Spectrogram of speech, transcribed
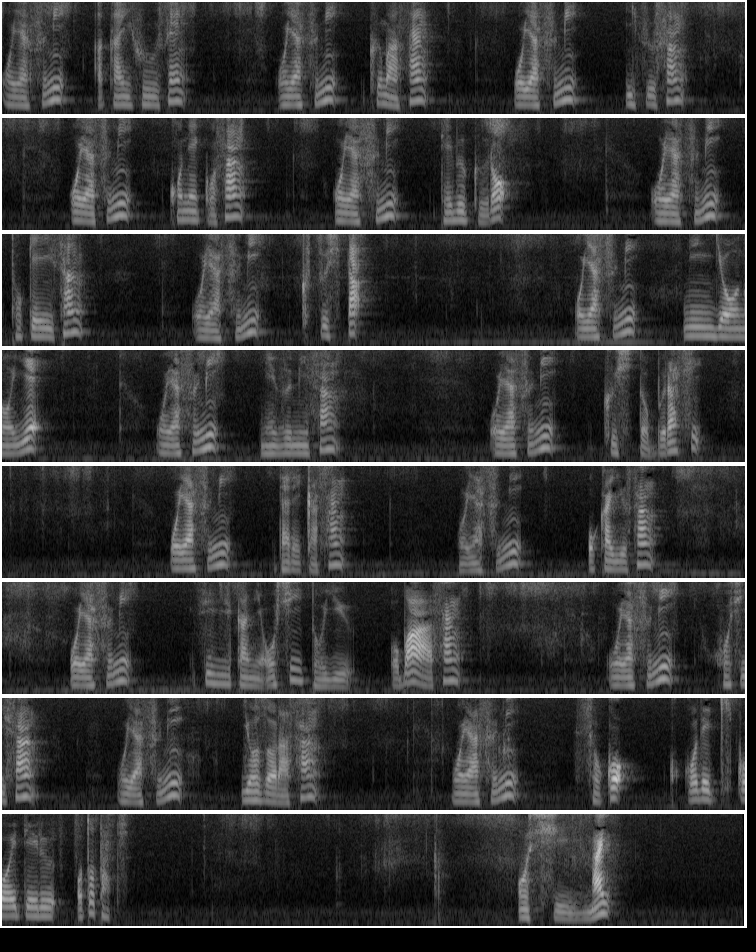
おやすみ赤い風船。おやすみくまさん。おやすみいすさん。おやすみ子猫さん。おやすみ手袋。おやすみ時計さんおやすみ靴下。おやすみ人形の家。おやすみネズミさん。おやすみ櫛とブラシ。おやすみ誰かさん。おやすみおかゆさん。おやすみ静かに惜しいというおばあさん。おやすみ星さんおやすみ夜空さんおやすみそこここで聞こえている音たちおしまい。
